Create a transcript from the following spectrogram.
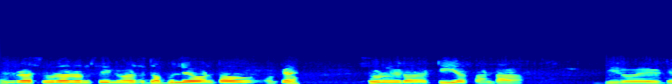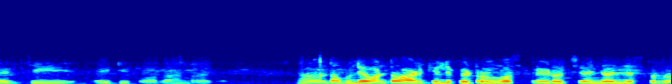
ఇంద్ర సూరారం శ్రీనివాస్ డబ్బులు లేవంటావు ఓకే చూడు ఇక్కడ టీఎస్ అంట జీరో ఎయిట్ FG eighty four hundred డబ్బులు లేవంటావు ఆడికి వెళ్ళి పెట్రోల్ పోసుకుని ఇక్కడ వచ్చి ఎంజాయ్ చేస్తుర్రు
